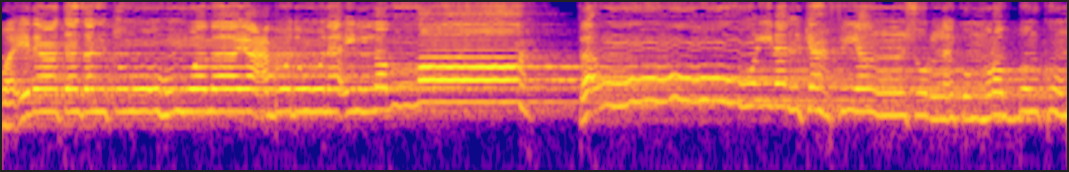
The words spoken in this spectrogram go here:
وَإِذِ اعْتَزَلْتُمُوهُمْ وَمَا يَعْبُدُونَ إِلَّا اللَّهَ فَأْوُوا إِلَى الْكَهْفِ يَنشُرْ لَكُمْ رَبُّكُم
